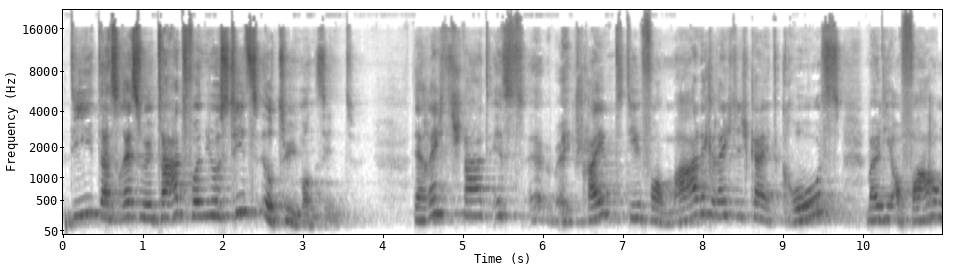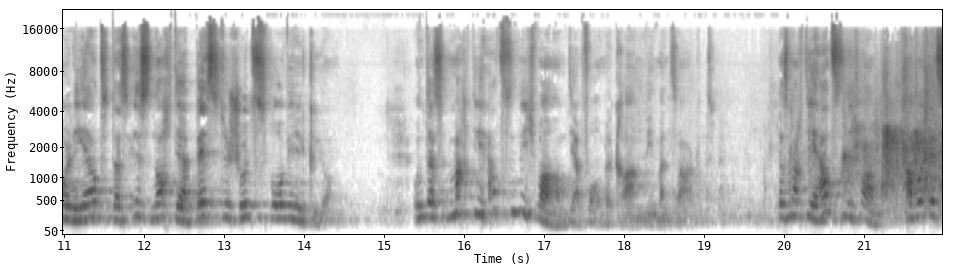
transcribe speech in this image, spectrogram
die das Resultat von Justizirrtümern sind. Der Rechtsstaat ist, äh, schreibt die formale Gerechtigkeit groß, weil die Erfahrung lehrt, das ist noch der beste Schutz vor Willkür. Und das macht die Herzen nicht warm, der Formelkram, wie man sagt. Das macht die Herzen nicht warm. Aber es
